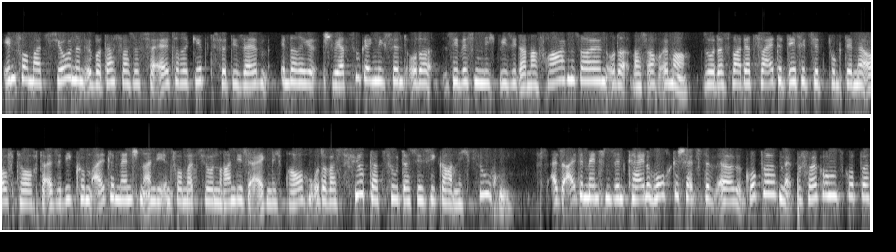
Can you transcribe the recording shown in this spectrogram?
Informationen über das, was es für Ältere gibt, für dieselben in der Regel schwer zugänglich sind oder sie wissen nicht, wie sie danach fragen sollen oder was auch immer. So, das war der zweite Defizitpunkt, der mir auftauchte. Also wie kommen alte Menschen an die Informationen ran, die sie eigentlich brauchen oder was führt dazu, dass sie sie gar nicht suchen? Also alte Menschen sind keine hochgeschätzte äh, Gruppe, Bevölkerungsgruppe.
